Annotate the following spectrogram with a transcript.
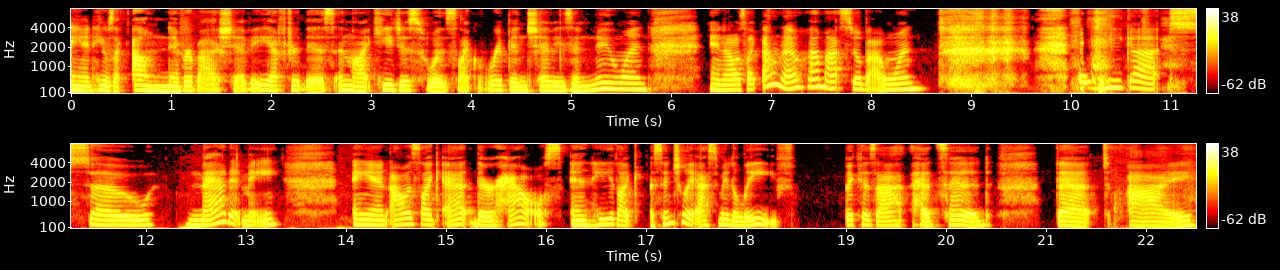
And he was like, I'll never buy a Chevy after this. And like, he just was like ripping Chevys a new one. And I was like, I don't know, I might still buy one. and he got so mad at me. And I was like at their house and he like essentially asked me to leave because I had said that I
